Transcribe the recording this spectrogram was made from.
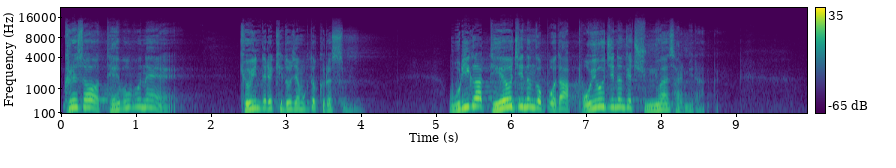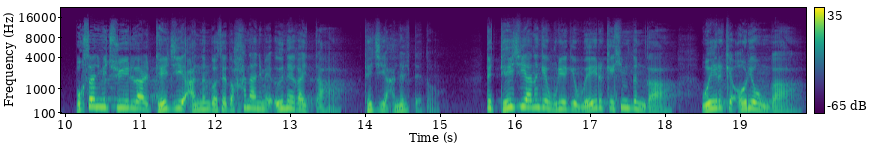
그래서 대부분의 교인들의 기도 제목도 그렇습니다. 우리가 되어지는 것보다 보여지는 게 중요한 삶이라는 거예요. 목사님이 주일날 되지 않는 것에도 하나님의 은혜가 있다. 되지 않을 때도. 근데 되지 않은 게 우리에게 왜 이렇게 힘든가? 왜 이렇게 어려운가?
